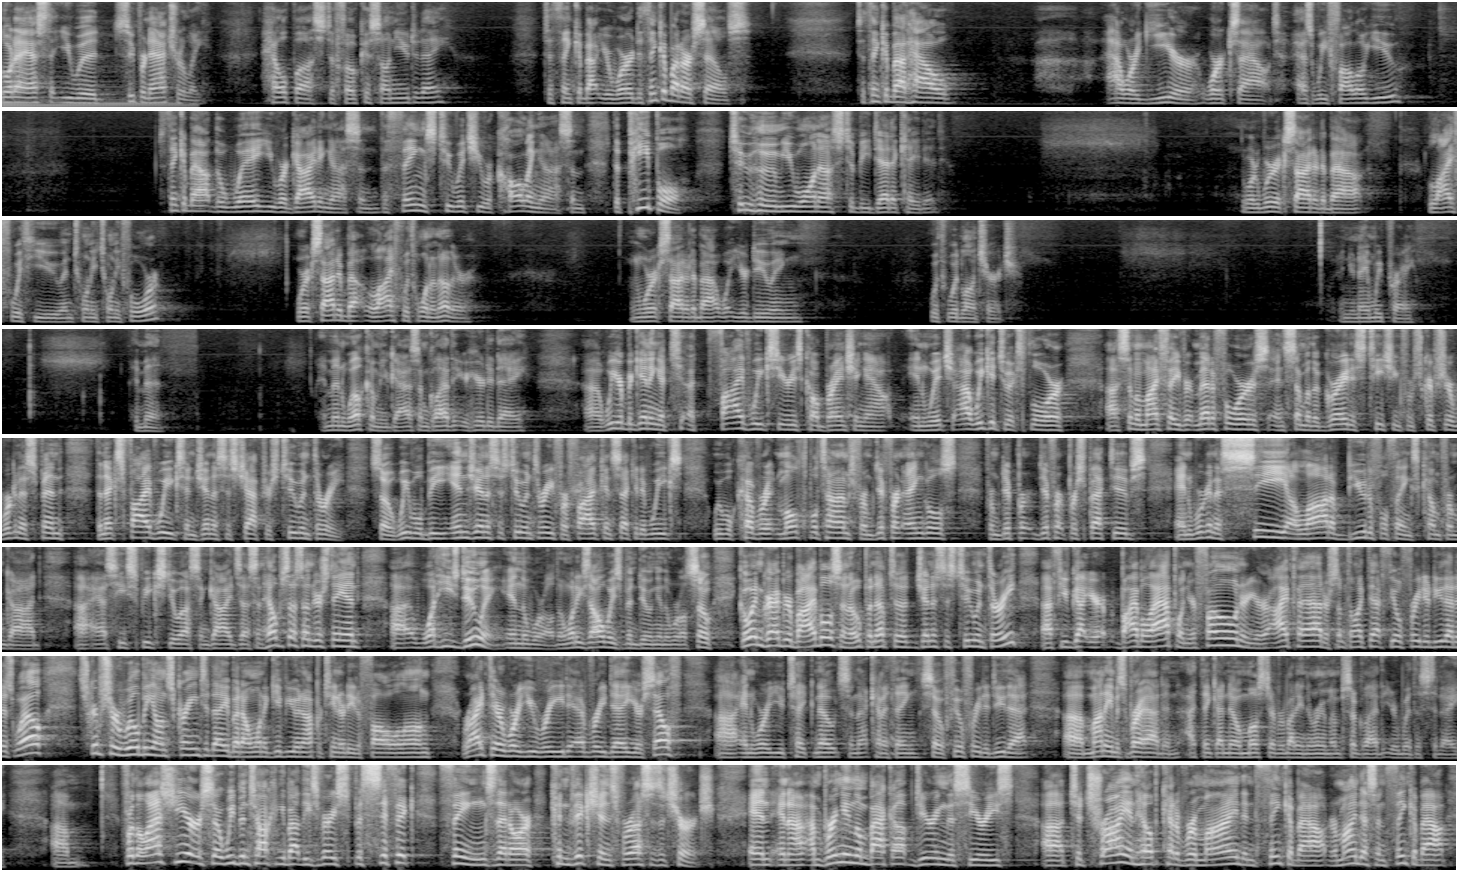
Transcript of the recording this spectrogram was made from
Lord, I ask that you would supernaturally help us to focus on you today, to think about your word, to think about ourselves, to think about how our year works out as we follow you. To think about the way you are guiding us and the things to which you are calling us and the people to whom you want us to be dedicated. Lord, we're excited about life with you in 2024. We're excited about life with one another. And we're excited about what you're doing with Woodlawn Church. In your name we pray. Amen. Amen. Welcome, you guys. I'm glad that you're here today. Uh, we are beginning a, t- a five week series called Branching Out, in which uh, we get to explore uh, some of my favorite metaphors and some of the greatest teaching from Scripture. We're going to spend the next five weeks in Genesis chapters 2 and 3. So we will be in Genesis 2 and 3 for five consecutive weeks. We will cover it multiple times from different angles, from different, different perspectives, and we're going to see a lot of beautiful things come from God uh, as He speaks to us and guides us and helps us understand uh, what He's doing in the world and what He's always been doing in the world. So go ahead and grab your Bibles and open up to Genesis 2 and 3. Uh, if you've got your Bible app on your phone or your iPad or something like that, feel free to do that as well. Scripture will be on screen today, but I want to give you an opportunity to follow along right there where you read every day yourself uh, and where you take notes and that kind of thing. So feel free to do that. Uh, my name is Brad, and I think I know most everybody in the room. I'm so glad that you're with us today. Um, for the last year or so, we've been talking about these very specific things that are convictions for us as a church. And, and I, am bringing them back up during this series uh, to try and help kind of remind and think about, remind us and think about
